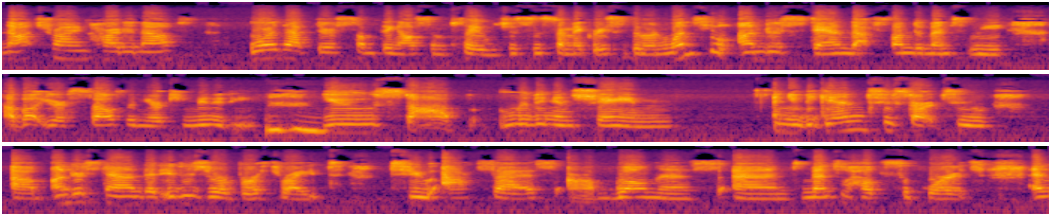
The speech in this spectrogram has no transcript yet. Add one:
not trying hard enough or that there's something else in play, which is systemic racism. And once you understand that fundamentally about yourself and your community, Mhm. you stop living in shame and you begin to start to um, understand that it is your birthright to access um, wellness and mental health support. And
